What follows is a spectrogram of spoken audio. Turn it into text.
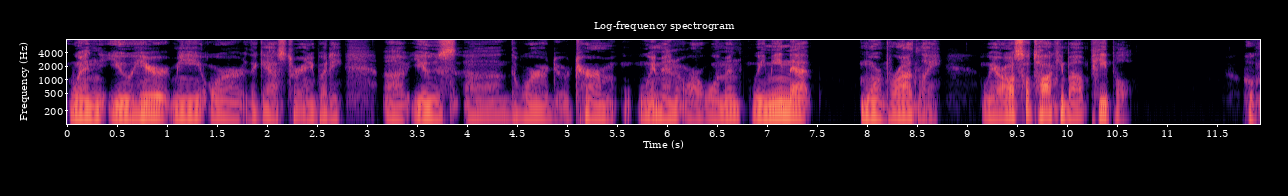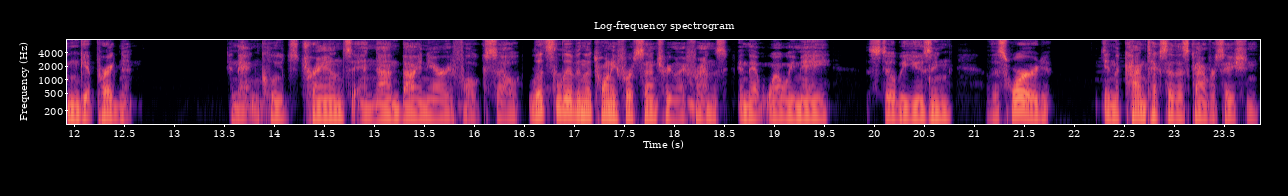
When you hear me or the guest or anybody uh, use uh, the word or term women or woman, we mean that more broadly. We are also talking about people who can get pregnant, and that includes trans and non binary folks. So let's live in the 21st century, my friends, and that while we may still be using this word, in the context of this conversation,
